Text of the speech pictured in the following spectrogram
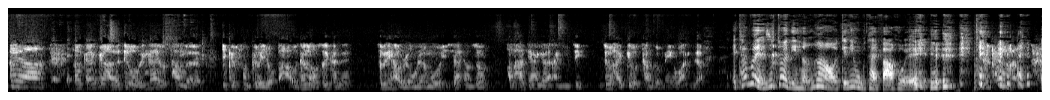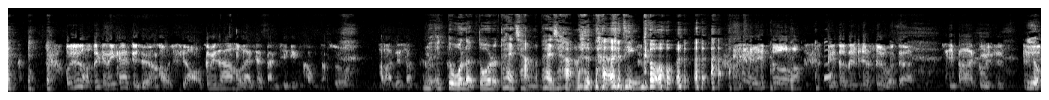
对啊，超尴尬，而且我应该有唱了一个副歌有吧？我觉得老师可能说不定还有容忍我一下，想说好，他等下应该安静，就还给我唱个没完这样。哎、欸，他们也是对你很好，给你舞台发挥。我觉得很好笑，特别是他后来才板起脸孔，想说好吧，再上课。哎，多了多了，太长了太长了，大家听够了。没错，没错，这就是我的奇葩故事。有，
